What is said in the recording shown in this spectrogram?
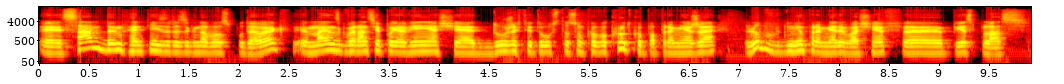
E, sam bym chętniej zrezygnował z pudełek, e, mając gwarancję pojawienia się dużych tytułów stosunkowo krótko po premierze lub w dniu premiery właśnie w e, PS Plus,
